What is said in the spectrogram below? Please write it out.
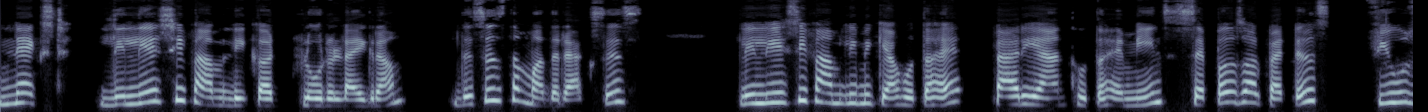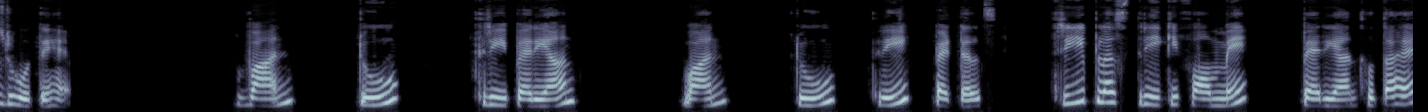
next Liliaceae family का floral diagram this is the mother axis Liliaceae family में क्या होता है? पैरियांथ होता है मींस सेपल्स और पेटल्स फ्यूज्ड होते हैं। One two three perianth one two three petals three plus three की फॉर्म में पेरियांथ होता है.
